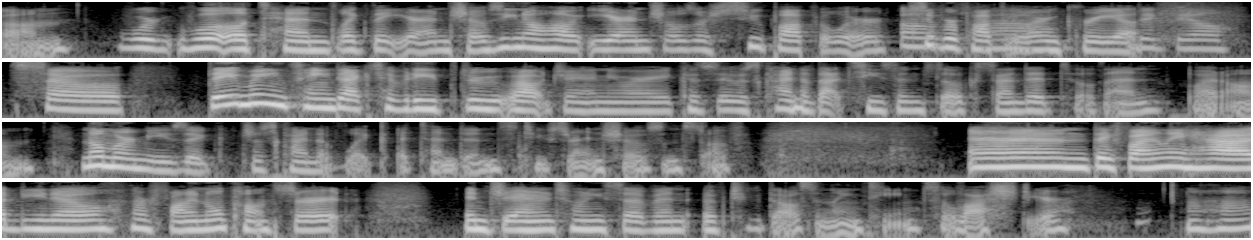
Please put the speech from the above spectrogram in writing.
um, were, will attend like the year-end shows. You know how year-end shows are super popular, Oh, super popular yeah. in Korea. big deal. So they maintained activity throughout January because it was kind of that season still extended till then. But um, no more music, just kind of like attendance to certain shows and stuff. And they finally had, you know, their final concert in January 27 of 2019, so last year. Uh huh.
